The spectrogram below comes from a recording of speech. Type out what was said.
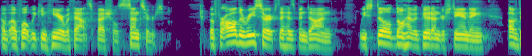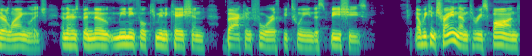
of, of what we can hear without special sensors. But for all the research that has been done, we still don't have a good understanding of their language, and there has been no meaningful communication back and forth between the species. Now, we can train them to respond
